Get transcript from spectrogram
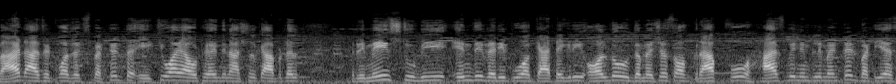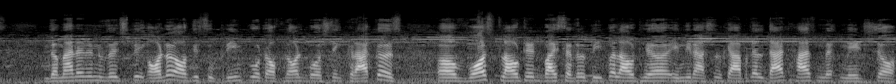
bad as it was expected. The AQI out here in the national capital remains to be in the very poor category, although the measures of GRAP 4 has been implemented. But yes, the manner in which the order of the Supreme Court of not bursting crackers uh, was flouted by several people out here in the national capital, that has ma- made sure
